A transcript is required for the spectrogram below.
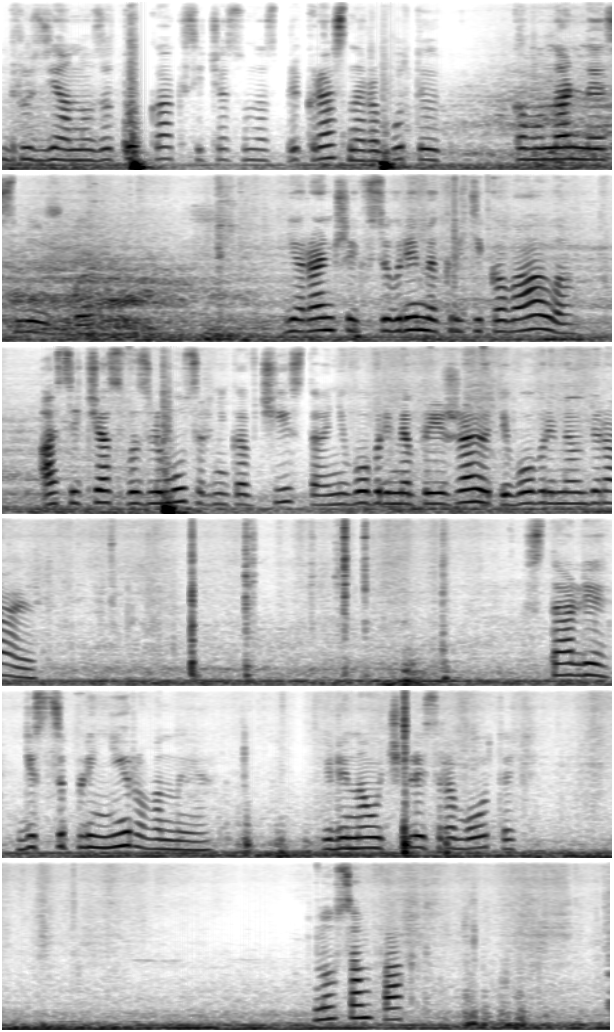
Друзья, но зато как сейчас у нас прекрасно работают коммунальные службы. Я раньше их все время критиковала, а сейчас возле мусорников чисто, они вовремя приезжают и вовремя убирают. Стали дисциплинированные или научились работать. Но сам факт.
